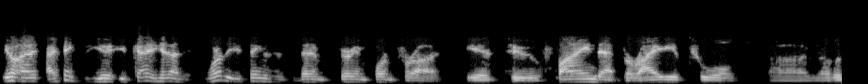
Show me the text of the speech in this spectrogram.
You know, I, I think you, you kind of hit on one of the things that's been very important for us is to find that variety of tools. Uh, you know, the,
